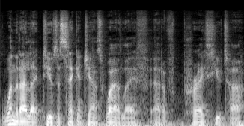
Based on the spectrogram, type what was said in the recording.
one that I like to use, a Second Chance Wildlife, out of Price, Utah.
